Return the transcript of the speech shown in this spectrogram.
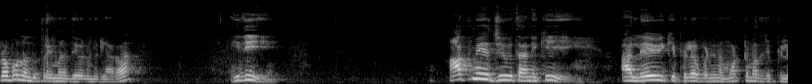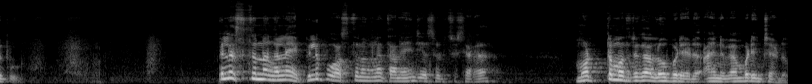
ప్రభునందు ప్రేమైన దేవుని బిడ్డారా ఇది ఆత్మీయ జీవితానికి ఆ లేవికి పిలువబడిన మొట్టమొదటి పిలుపు. పిలుస్తుండగానే పిలుపు వస్తుండగానే తాను ఏం చేశాడు చూసారా మొట్టమొదటిగా లోబడాడు ఆయన వెంబడించాడు.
